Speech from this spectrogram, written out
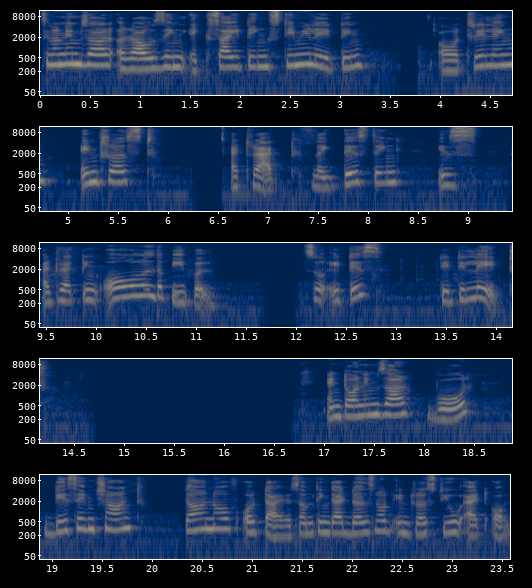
Synonyms are arousing exciting stimulating or thrilling interest attract. Like this thing is attracting all the people. So it is titillate Antonyms are bore, disenchant, turn off or tire, something that does not interest you at all.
